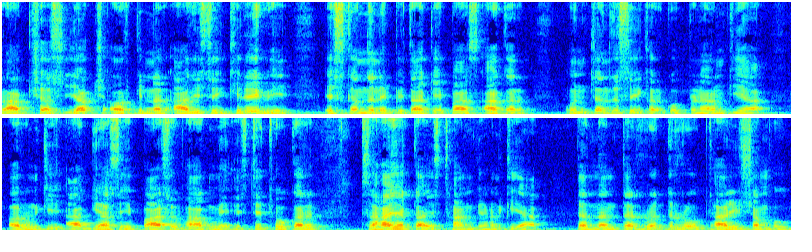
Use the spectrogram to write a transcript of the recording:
राक्षस, यक्ष और किन्नर आदि से घिरे हुए स्कंद ने पिता के पास आकर उन चंद्रशेखर को प्रणाम किया और उनकी आज्ञा से पार्श्व भाग में स्थित होकर सहायक का स्थान ग्रहण किया। तदनंतर रुद्र रूपधारी शंभु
